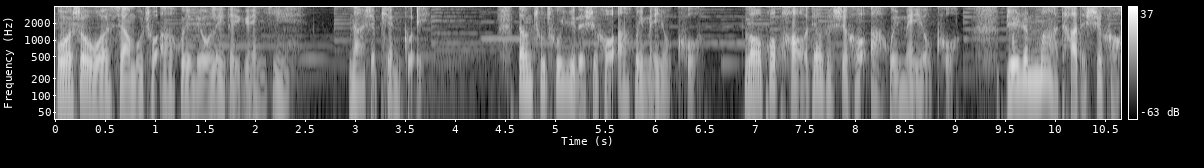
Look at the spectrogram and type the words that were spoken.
我说我想不出阿辉流泪的原因。那是骗鬼！当初出狱的时候，阿辉没有哭；老婆跑掉的时候，阿辉没有哭；别人骂他的时候，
